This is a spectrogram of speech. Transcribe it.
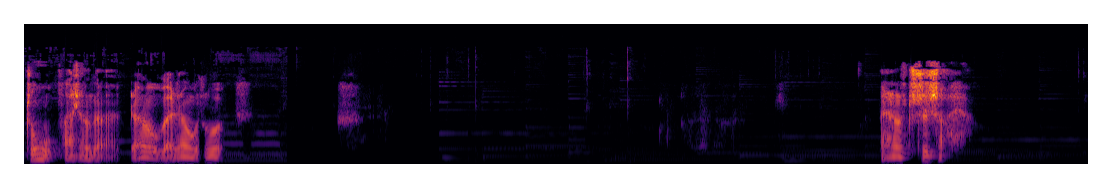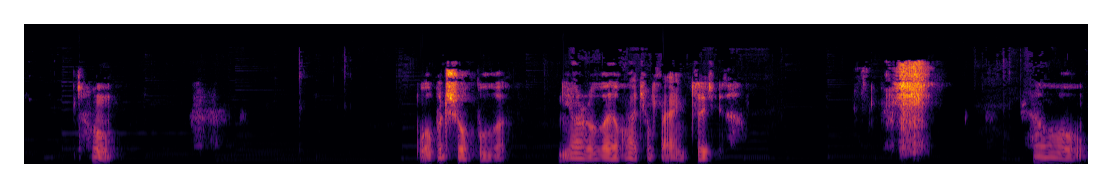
中午发生的，然后晚上我说。晚上吃啥呀？然后不吃，我不饿。你要是饿的话，就买你自己的。然后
